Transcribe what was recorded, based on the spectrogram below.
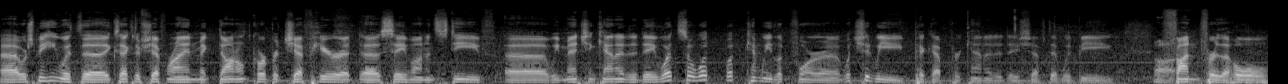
Uh, we're speaking with uh, Executive Chef Ryan McDonald, corporate chef here at uh, Save On and Steve. Uh, we mentioned Canada Day. What so what what can we look for? Uh, what should we pick up for Canada Day, Chef? That would be Uh, fun for the whole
